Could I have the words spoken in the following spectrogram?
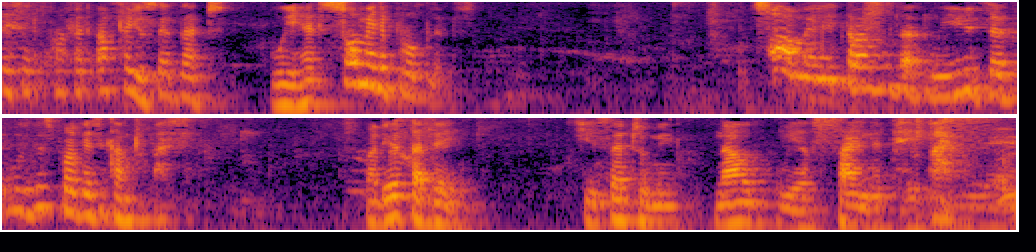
They said, Prophet, after you said that, we had so many problems. So many troubles that we even said, Will this prophecy come to pass? But yesterday, she said to me, Now we have signed the papers. Whether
